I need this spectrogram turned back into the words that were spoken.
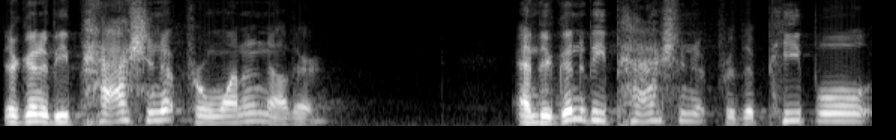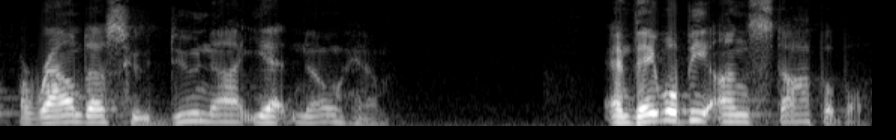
they're going to be passionate for one another, and they're going to be passionate for the people around us who do not yet know him. And they will be unstoppable.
